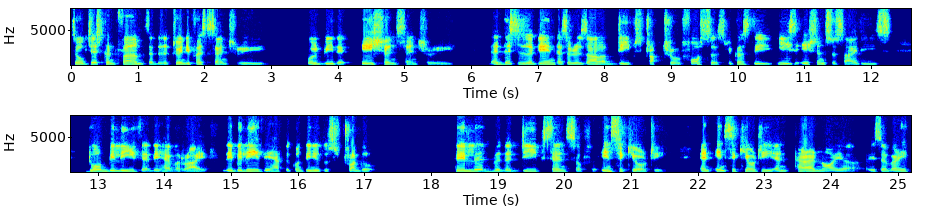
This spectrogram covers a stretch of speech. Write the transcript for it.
So it just confirms that the 21st century will be the Asian century. And this is again as a result of deep structural forces because the East Asian societies don't believe that they have arrived. They believe they have to continue to struggle they live with a deep sense of insecurity. And insecurity and paranoia is a very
